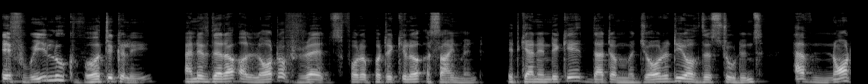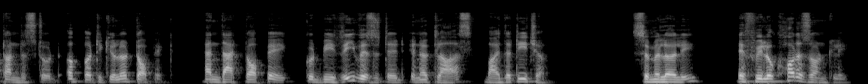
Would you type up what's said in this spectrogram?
If we look vertically, and if there are a lot of reds for a particular assignment, it can indicate that a majority of the students have not understood a particular topic, and that topic could be revisited in a class by the teacher. Similarly, if we look horizontally,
